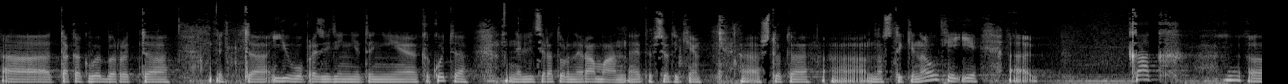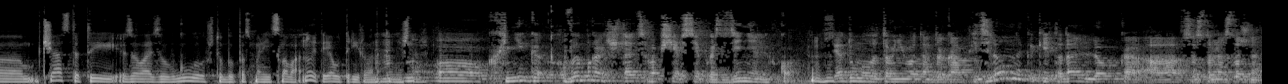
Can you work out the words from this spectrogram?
а, так как Вебер это, это его произведение это не какой-то литературный роман, это все-таки а, что-то а, на стыке науки. И как э, часто ты залазил в Google, чтобы посмотреть слова? Ну, это я утрированно, конечно же. Ну, э, книга выбора читать вообще все произведения легко. Uh-huh. Я думал, это у него там только определенные какие-то, да, легко, а все остальное сложно.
